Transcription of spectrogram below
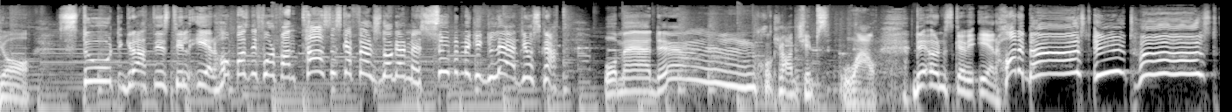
Ja, stort grattis till er! Hoppas ni får fantastiska födelsedagar med supermycket glädje och skratt. Och med mm, chokladchips. Wow! Det önskar vi er. Ha det bäst i höst!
